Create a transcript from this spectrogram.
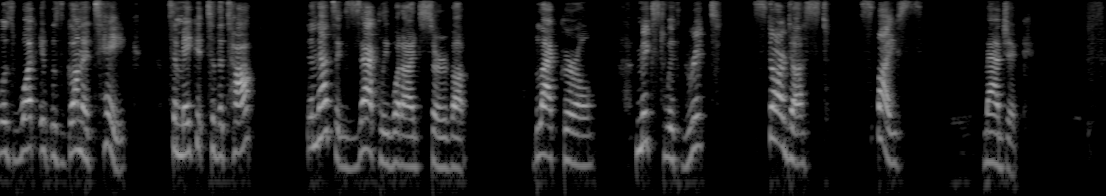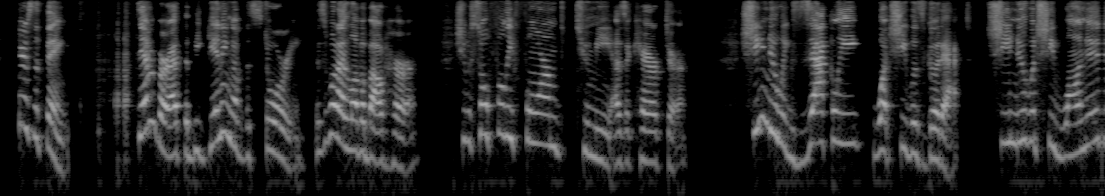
was what it was gonna take to make it to the top, then that's exactly what I'd serve up. Black girl, mixed with grit, stardust, spice, magic. Here's the thing Denver, at the beginning of the story, this is what I love about her. She was so fully formed to me as a character. She knew exactly what she was good at. She knew what she wanted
